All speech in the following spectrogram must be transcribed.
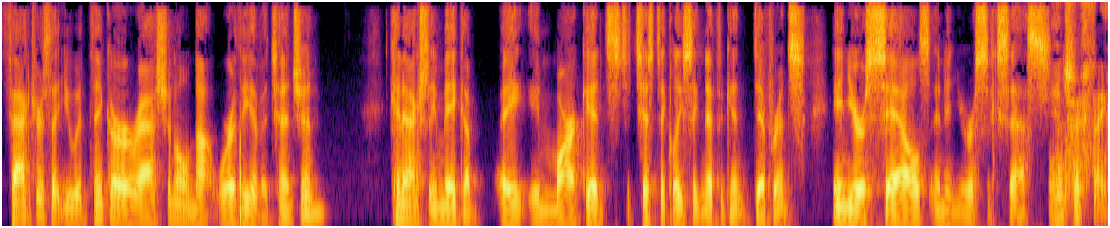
factors that you would think are irrational, not worthy of attention, can actually make a, a, a marked, statistically significant difference in your sales and in your success. Interesting.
